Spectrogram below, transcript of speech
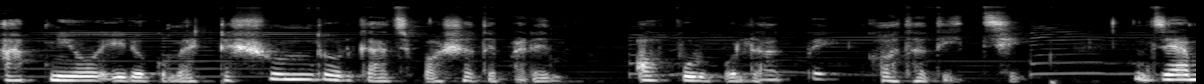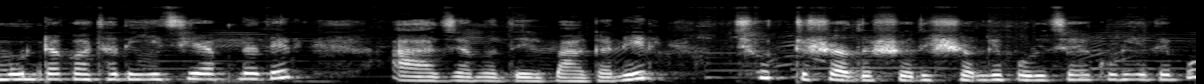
আপনিও এরকম একটা সুন্দর গাছ বসাতে পারেন। অপূর্ব লাগবে, কথা দিচ্ছি। যেমনটা কথা দিয়েছি আপনাদের, আজ আমাদের বাগানের ছোট্ট সদস্যদের সঙ্গে পরিচয় করিয়ে দেব।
